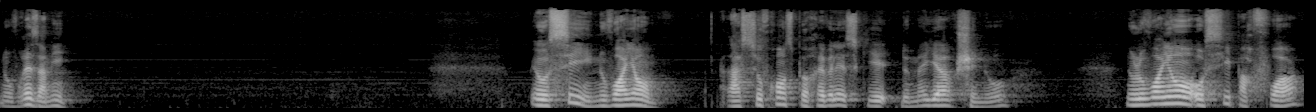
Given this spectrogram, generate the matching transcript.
nos vrais amis. Et aussi, nous voyons, la souffrance peut révéler ce qui est de meilleur chez nous. Nous le voyons aussi parfois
